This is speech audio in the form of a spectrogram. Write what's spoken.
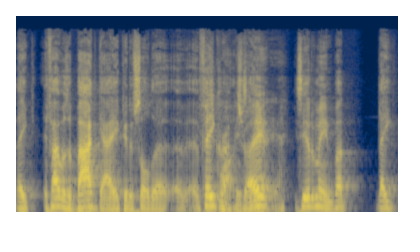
Like if I was a bad guy, I could have sold a, a, a fake watch, right? yeah, yeah. You see what I mean? But like,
